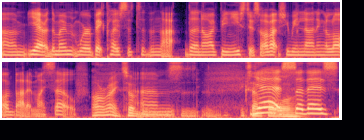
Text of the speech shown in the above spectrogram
um, yeah, at the moment we're a bit closer to than that than I've been used to. So I've actually been learning a lot about it myself. All right. So Um, this is, example. Yeah, so there's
